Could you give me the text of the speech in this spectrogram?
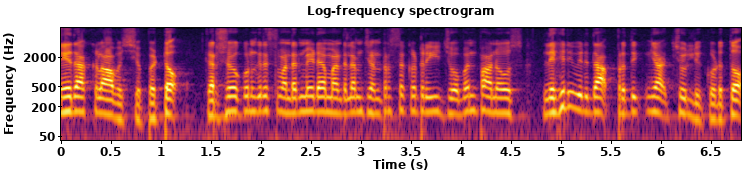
നേതാക്കൾ ആവശ്യപ്പെട്ടു. കർഷക കോൺഗ്രസ് വണ്ടൻമേട് മണ്ഡലം ജനറൽ സെക്രട്ടറി ജോബൻ പാനോസ് ലഹരി വിരുദ്ധ പ്രതിജ്ഞ ചൊല്ലിക്കൊടുത്തു.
